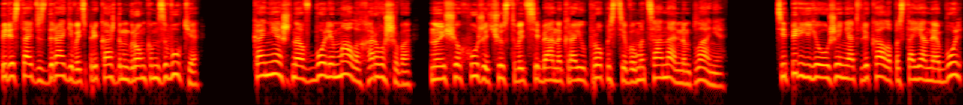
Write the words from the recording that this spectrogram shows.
перестать вздрагивать при каждом громком звуке, Конечно, в боли мало хорошего, но еще хуже чувствовать себя на краю пропасти в эмоциональном плане. Теперь ее уже не отвлекала постоянная боль,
